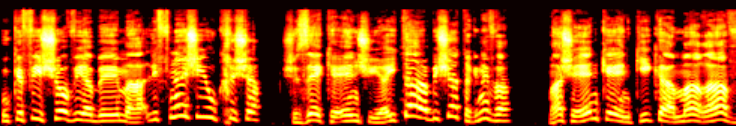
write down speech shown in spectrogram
הוא כפי שווי הבהמה לפני שהיא הוכחשה, שזה כאין שהיא הייתה בשעת הגניבה. מה שאין כן, כי כאמר רב,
